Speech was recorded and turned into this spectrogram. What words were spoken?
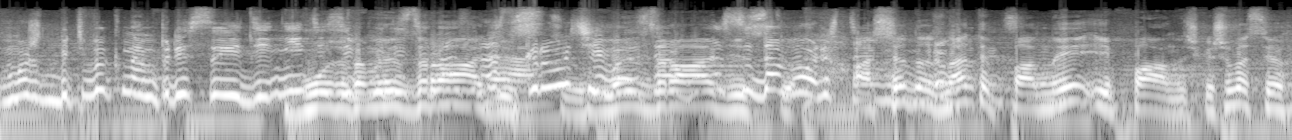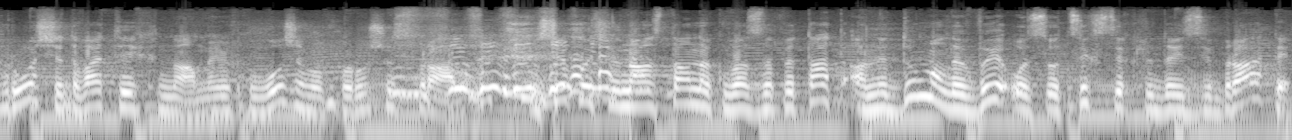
может быть, вы к нам присоединитесь Боже, и та ми будете з нас радістю, раскручивать. ми з да, мы радістю. С удовольствием А ще, будем знаєте, работать. пани і паночки, якщо у вас є гроші, давайте їх нам, ми їх вложимо в хорошу справу. І ще хочу наостанок вас запитати, а не думали ви ось оцих всіх людей зібрати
